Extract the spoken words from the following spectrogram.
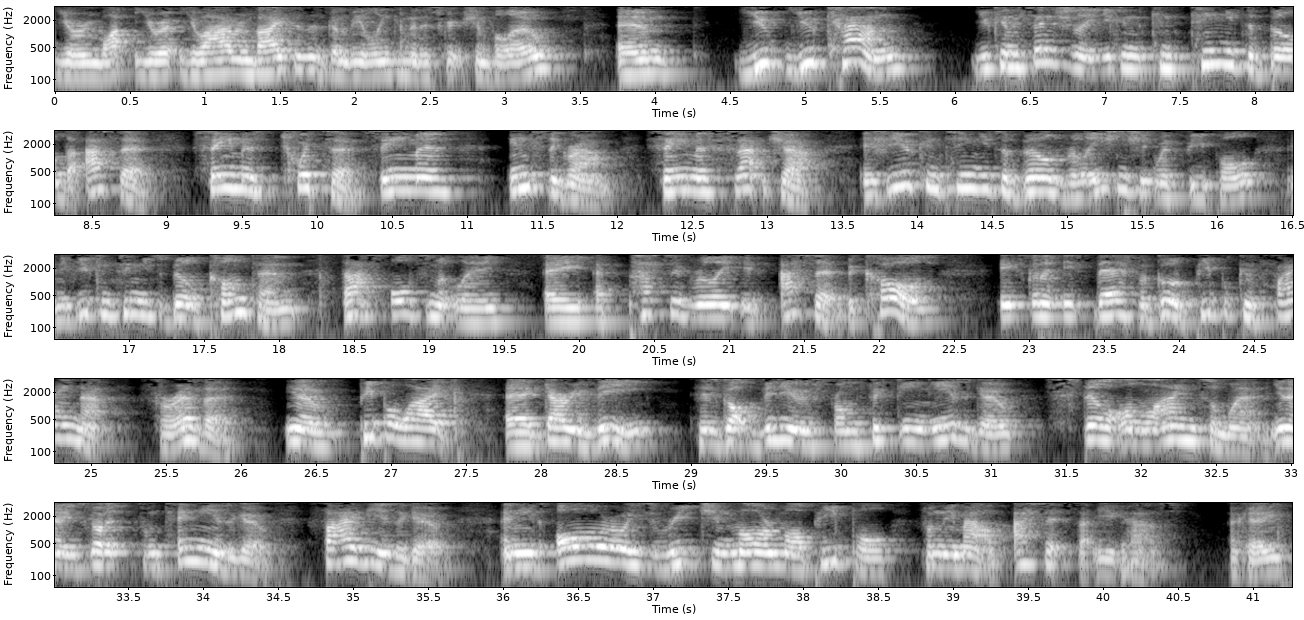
You're, you're you are invited. There's going to be a link in the description below. Um, you you can you can essentially you can continue to build the asset. Same as Twitter, same as Instagram, same as Snapchat. If you continue to build relationship with people and if you continue to build content, that's ultimately a, a passive related asset because it's gonna it's there for good. People can find that forever. You know, people like uh, Gary Vee has got videos from 15 years ago still online somewhere. You know, he's got it from 10 years ago, five years ago, and he's always reaching more and more people from the amount of assets that he has. Okay.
